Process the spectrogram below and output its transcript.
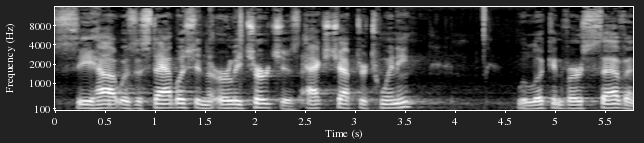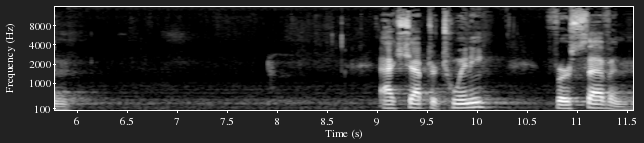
See how it was established in the early churches. Acts chapter 20. We'll look in verse 7. Acts chapter 20, verse 7.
